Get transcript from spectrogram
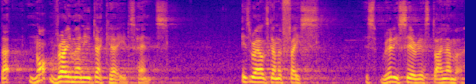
That not very many decades hence, Israel's going to face this really serious dilemma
